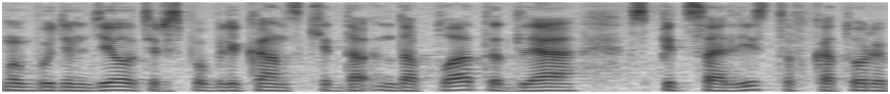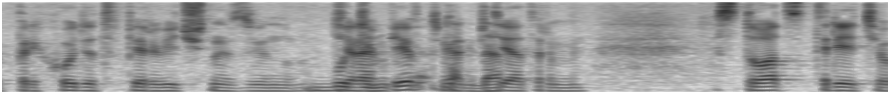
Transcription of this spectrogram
мы будем делать республиканские доплаты для специалистов, которые приходят в первичное звено. Будем терапевтами, Когда? педиатрами. С 23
